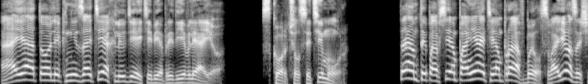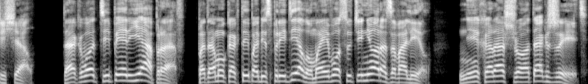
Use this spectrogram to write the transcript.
«А я, Толик, не за тех людей тебе предъявляю», — скорчился Тимур. «Там ты по всем понятиям прав был, свое защищал. Так вот теперь я прав, потому как ты по беспределу моего сутенера завалил. Нехорошо так жить».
